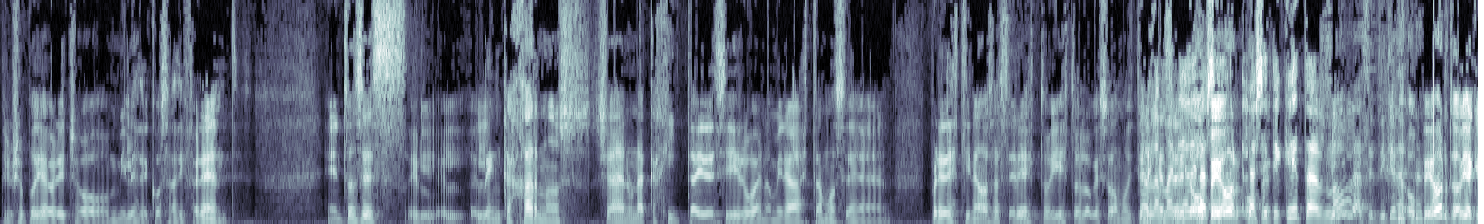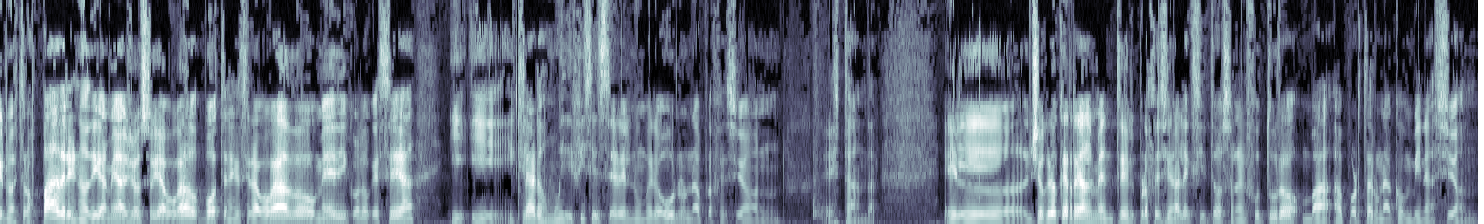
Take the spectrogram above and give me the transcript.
Pero yo podía haber hecho miles de cosas diferentes. Entonces, el encajarnos ya en una cajita y decir, bueno, mira, estamos en predestinados a hacer esto y esto es lo que somos y tenés que hacer esto. O peor. Las etiquetas, ¿no? Sí, las etiquetas. O peor todavía, que nuestros padres nos digan, mira, yo soy abogado, vos tenés que ser abogado o médico, lo que sea. Y, y, claro, es muy difícil ser el número uno en una profesión estándar. El, yo creo que realmente el profesional exitoso en el futuro va a aportar una combinación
